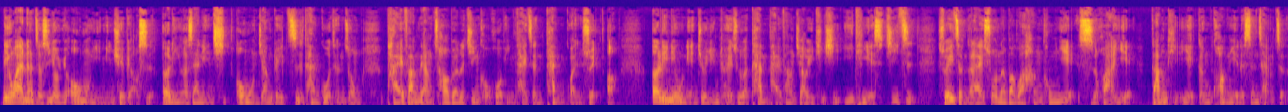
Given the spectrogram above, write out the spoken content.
另外呢，则是由于欧盟已明确表示，二零二三年起，欧盟将对制碳过程中排放量超标的进口货品开征碳关税啊。二零零五年就已经推出了碳排放交易体系 ETS 机制，所以整个来说呢，包括航空业、石化业、钢铁业跟矿业的生产者，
